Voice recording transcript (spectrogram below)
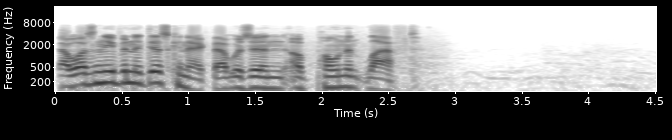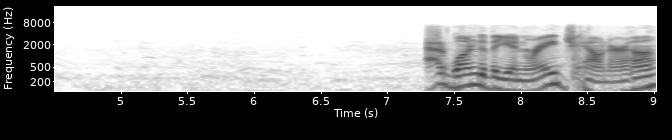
That wasn't even a disconnect, that was an opponent left. Add one to the enrage counter, huh?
